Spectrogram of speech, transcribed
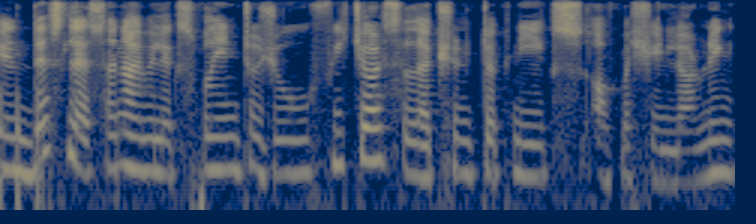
In this lesson, I will explain to you feature selection techniques of machine learning,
